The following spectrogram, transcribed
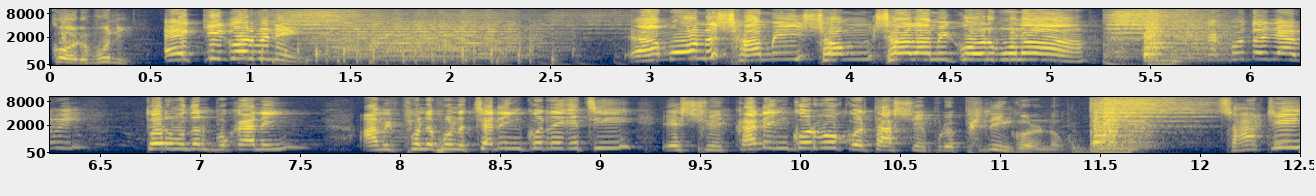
করবুনি। এই কি করবি? নি এমন স্বামী সংসার আমি করব না। কোথায় যাবি? তোর মতন বোকা নেই। আমি ফোনে ফোনে চ্যাটিং করে রেখেছি, এর সঙ্গে কাটিং করব করে তার সঙ্গে পুরো ফিটিং করে নেব। চাটিং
